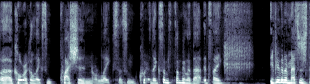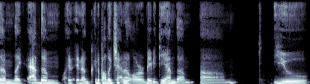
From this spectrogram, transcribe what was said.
uh, coworker like some question or like so- some like some something like that, it's like if you're gonna message them, like add them in, in a in a public channel or maybe DM them, um, you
